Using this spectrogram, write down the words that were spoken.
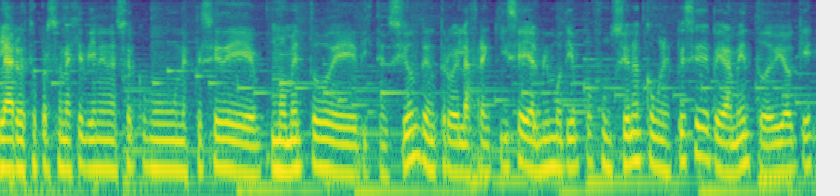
Claro, estos personajes vienen a ser como una especie de momento de distensión dentro de la franquicia y al mismo tiempo funcionan como una especie de pegamento debido a que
